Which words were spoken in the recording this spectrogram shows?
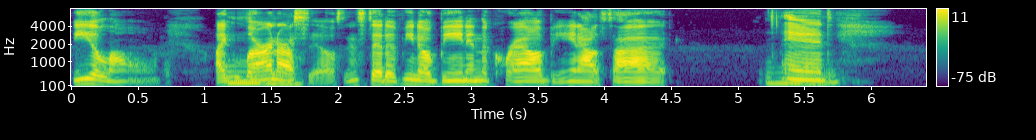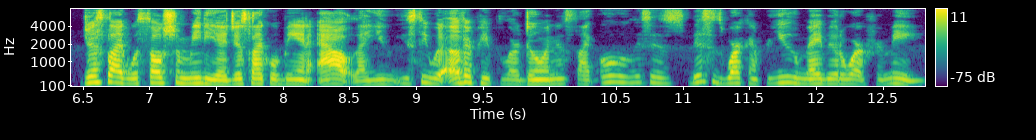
be alone, like learn hmm ourselves instead of, you know, being in the crowd, being outside. And hmm just like with social media, just like with being out, like you, you see what other people are doing. It's like, oh, this is this is working for you. Maybe it'll work for me.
